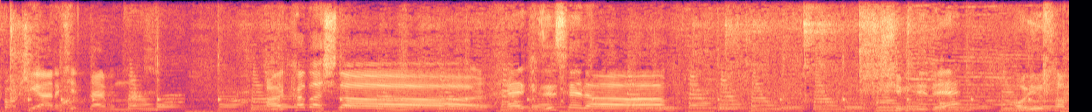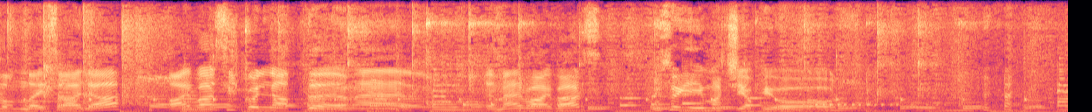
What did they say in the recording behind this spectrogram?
Çok iyi hareketler bunlar. Arkadaşlar herkese selam. Şimdi de oyun salonundayız hala. Aybars ilk golünü attı Ömer. Ömer ve Aybars bu game maçı yapıyor.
